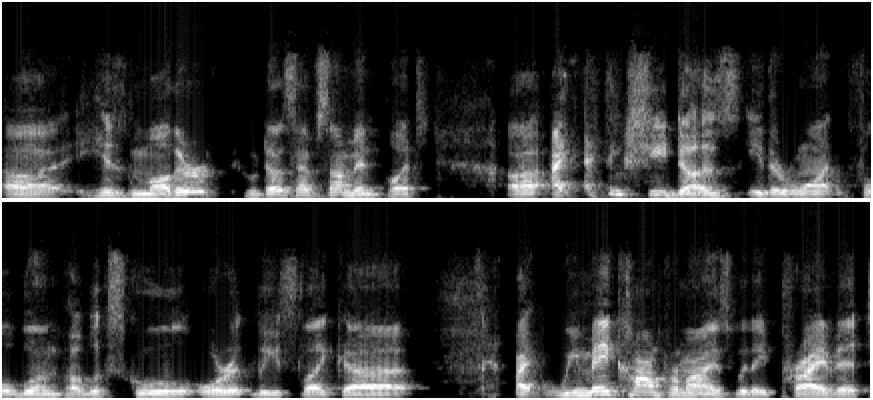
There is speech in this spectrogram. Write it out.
Uh, his mother, who does have some input, uh, I, I think she does either want full blown public school or at least like uh, I, we may compromise with a private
